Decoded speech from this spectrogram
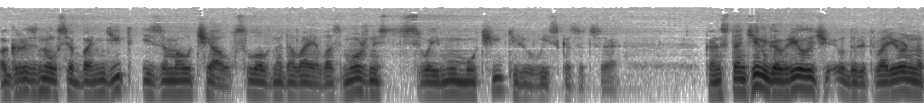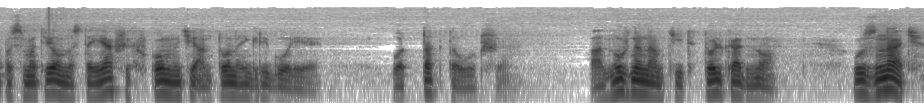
Огрызнулся бандит и замолчал, словно давая возможность своему мучителю высказаться. Константин Гаврилович удовлетворенно посмотрел на стоявших в комнате Антона и Григория. «Вот так-то лучше. А нужно нам, Тит, только одно — узнать,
